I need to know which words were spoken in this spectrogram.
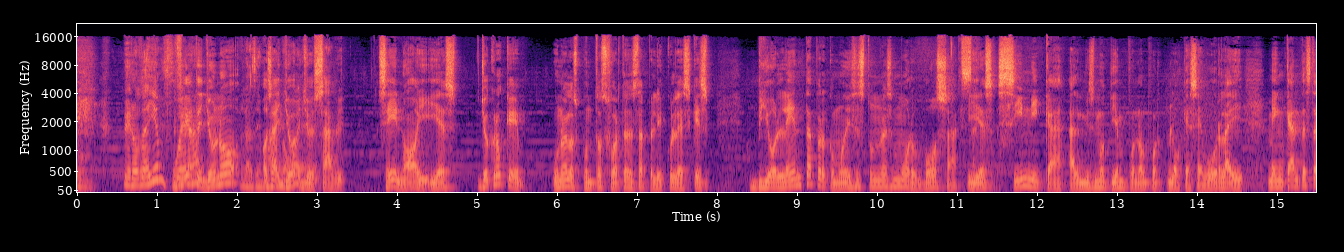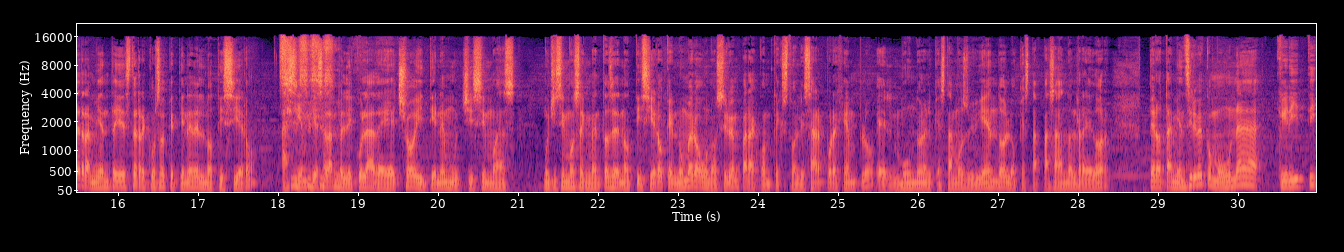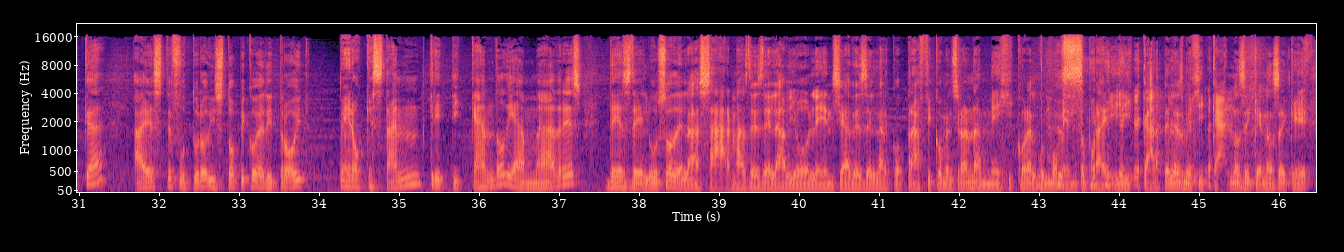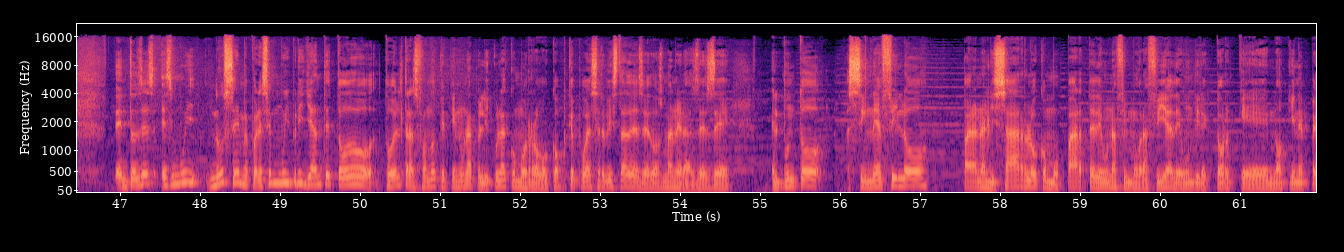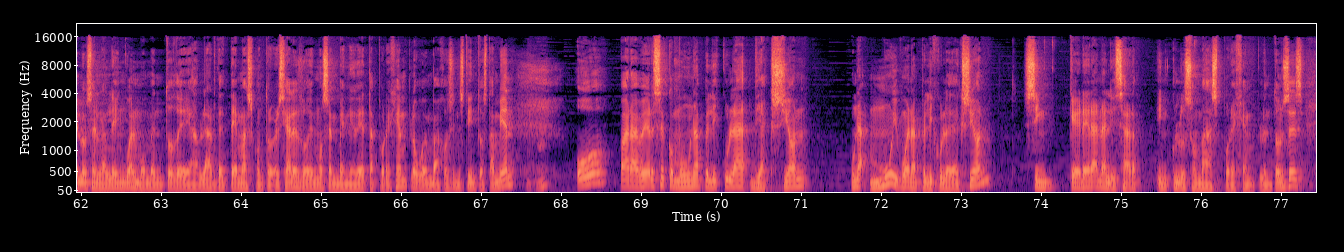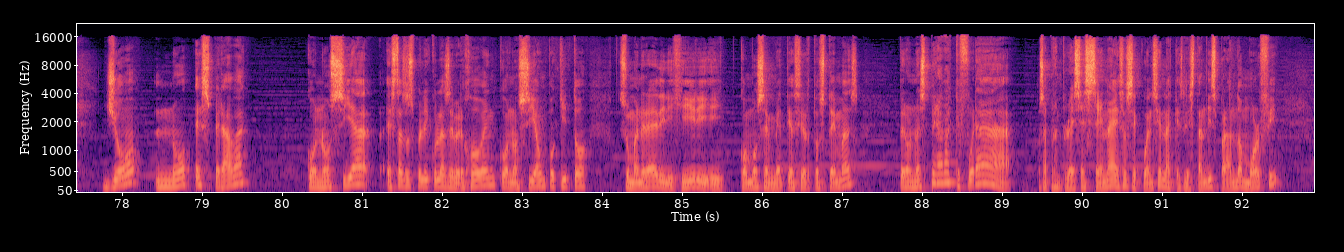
Pero de ahí en fuera. Fíjate, yo no. o sea, yo, yo sabe. Sí, no, y es. Yo creo que uno de los puntos fuertes de esta película es que es violenta, pero como dices tú, no es morbosa y es cínica al mismo tiempo, ¿no? Por lo que se burla y me encanta esta herramienta y este recurso que tiene del noticiero. Así empieza la película, de hecho, y tiene muchísimas muchísimos segmentos de noticiero que número uno sirven para contextualizar, por ejemplo, el mundo en el que estamos viviendo, lo que está pasando alrededor, pero también sirve como una crítica a este futuro distópico de Detroit pero que están criticando de a madres desde el uso de las armas, desde la violencia, desde el narcotráfico. Mencionan a México en algún momento por ahí, cárteles mexicanos y que no sé qué. Entonces es muy, no sé, me parece muy brillante todo, todo el trasfondo que tiene una película como Robocop que puede ser vista desde dos maneras. Desde el punto cinéfilo, para analizarlo como parte de una filmografía de un director que no tiene pelos en la lengua al momento de hablar de temas controversiales, lo vemos en Benedetta, por ejemplo, o en Bajos Instintos también, o para verse como una película de acción, una muy buena película de acción, sin querer analizar incluso más, por ejemplo. Entonces, yo no esperaba, conocía estas dos películas de Verhoeven, conocía un poquito su manera de dirigir y, y cómo se mete a ciertos temas, pero no esperaba que fuera. O sea, por ejemplo, esa escena, esa secuencia en la que le están disparando a Murphy.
